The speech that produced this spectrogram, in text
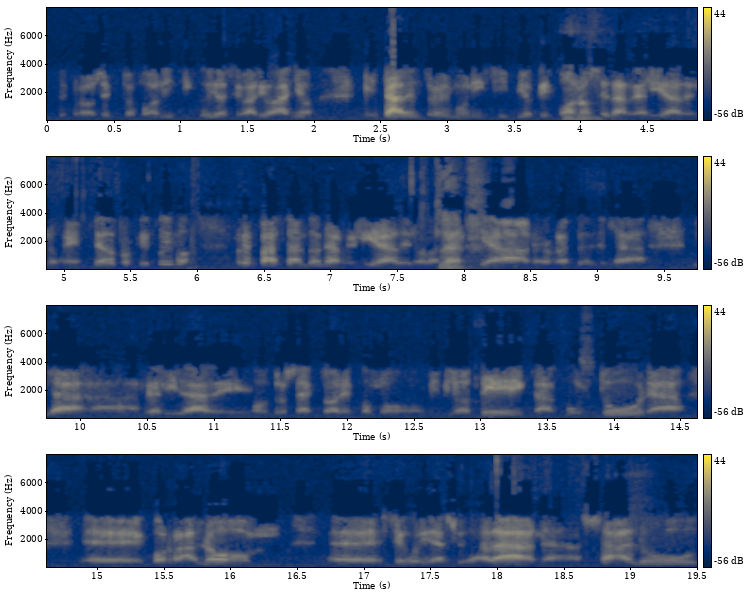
este proyecto político y hace varios años está dentro del municipio, que conoce la realidad de los empleados, porque fuimos repasando la realidad de los valencianos, la, la realidad de otros sectores como biblioteca, cultura, corralón, eh, seguridad ciudadana, salud,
